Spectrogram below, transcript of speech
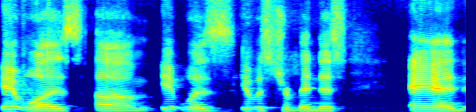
It was um it was it was tremendous and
